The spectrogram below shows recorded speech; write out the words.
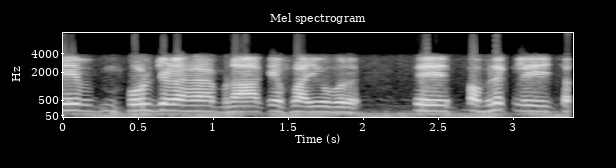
ਇਹ ਪੁਲ ਜਿਹੜਾ ਹੈ ਬਣਾ ਕੇ ਫਲਾਈਓਵਰ ਤੇ ਪਬਲਿਕ ਲਈ ਚੱਲ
